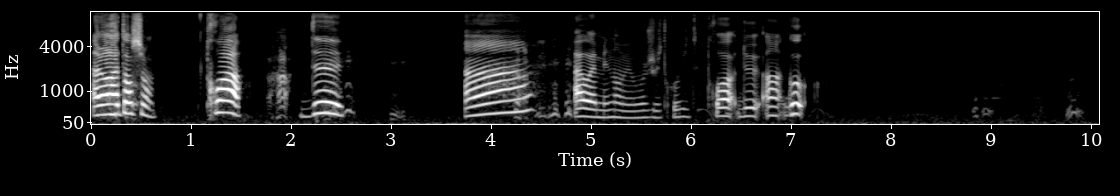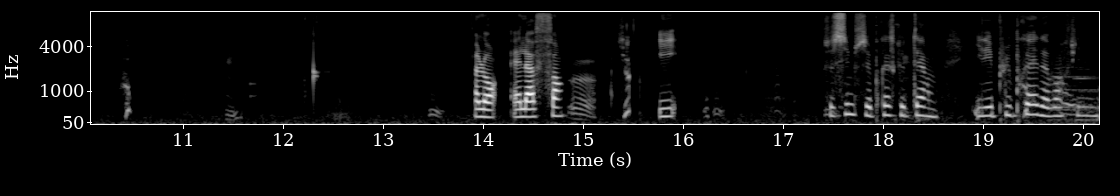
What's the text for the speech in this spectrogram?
Alors attention. 3, 2, 1. Ah ouais, mais non, mais moi, je vais trop vite. 3, 2, 1, go. Alors, elle a faim. Et ce sim, c'est presque terme. Il est plus près d'avoir fini.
